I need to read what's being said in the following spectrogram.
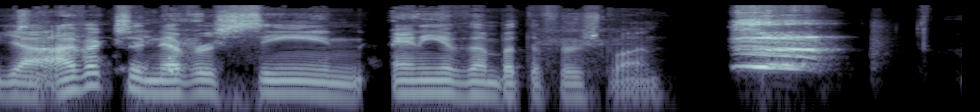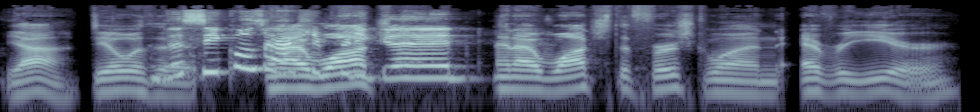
Yeah, not I've actually never seen any of them but the first one. Yeah, deal with it. The sequels are And I actually watched- pretty good. and I watch the first one every year,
